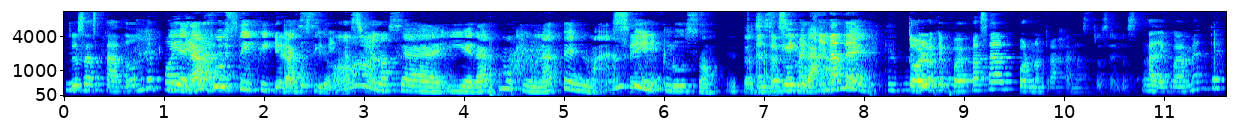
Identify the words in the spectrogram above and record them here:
Entonces, ¿hasta dónde Y puede era llegar eso? Y justificación, era justificación. o sea, y era como que un atenuante Sí. incluso. Entonces, Entonces, imagínate grave. Todo lo que puede pasar por no trabajar nuestros celos Ujú. adecuadamente.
